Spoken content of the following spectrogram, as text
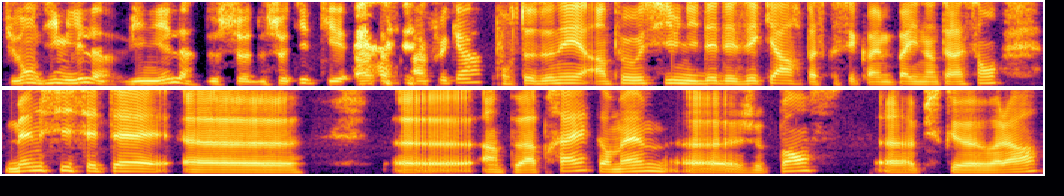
tu vends 10 000 vinyles de ce, de ce titre qui est Africa. Pour te donner un peu aussi une idée des écarts, parce que c'est quand même pas inintéressant, même si c'était euh, un peu après quand même, euh, je pense, euh, puisque voilà.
